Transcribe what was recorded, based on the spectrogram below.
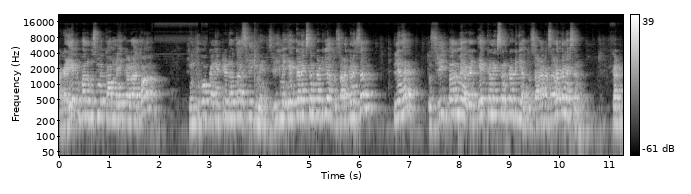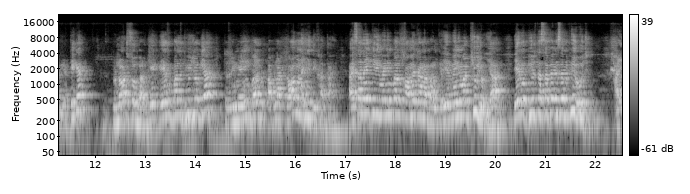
अगर एक बल्ब उसमें काम नहीं कर रहा तो? क्योंकि वो कनेक्टेड होता है सीरीज़ में। सीरीज़ में एक कनेक्शन कट गया तो सारा कनेक्शन क्लियर है? तो सीरीज़ बल्ब में अगर एक कनेक्शन कट गया तो सारा का सारा कनेक्शन कट गया, ठीक है? टू नॉट सो बल्ब एक एक बल्ब फ्यूज हो गया तो रिमेनिंग बल्ब अपना काम नहीं दिखाता है। ऐसा नहीं कि रिमेनिंग बल्ब काम करना बंद कर रिमेनिंग बल्ब फ्यूज हो गया। एक फ्यूज तो सब सब फ्यूज अरे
